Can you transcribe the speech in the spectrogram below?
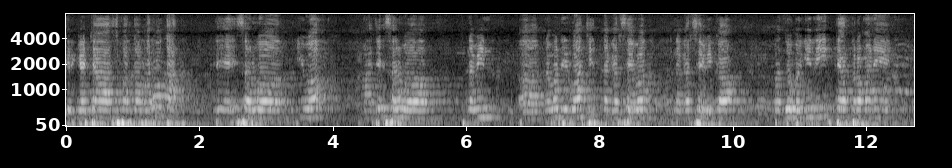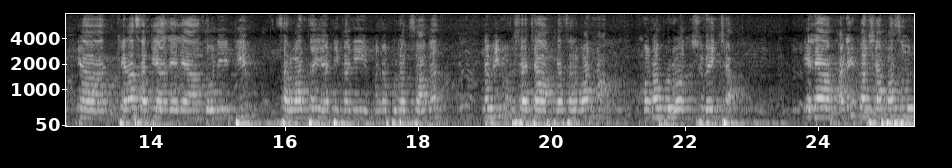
क्रिकेटच्या स्पर्धा भरवतात. ते सर्व युवक माझे सर्व नवीन नवनिर्वाचित नगरसेवक नगरसेविका बंधू भगिनी त्याचप्रमाणे या खेळासाठी आलेल्या दोन्ही टीम सर्वांचं या ठिकाणी मनपूर्वक स्वागत. नवीन वर्षाच्या आपल्या सर्वांना मनपूर्वक शुभेच्छा. गेल्या अनेक वर्षापासून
